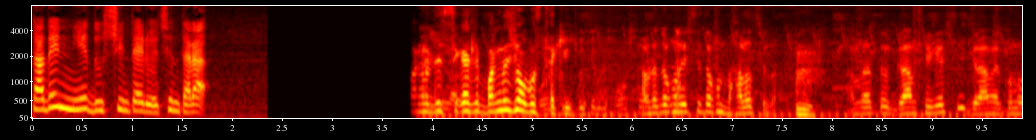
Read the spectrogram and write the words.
তাদের নিয়ে দুশ্চিন্তায় রয়েছেন তারা। বাংলাদেশ থেকে আসলে বাংলাদেশের অবস্থা কি? আমরা যখন এসেছি তখন ভালো ছিল। আমরা তো গ্রাম থেকে এসেছি গ্রামের কোনো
